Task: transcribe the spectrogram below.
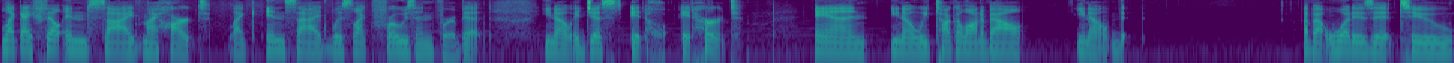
like I felt inside my heart, like inside was like frozen for a bit. You know, it just it it hurt. And you know, we talk a lot about, you know, th- about what is it to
